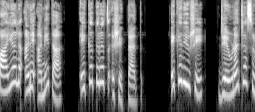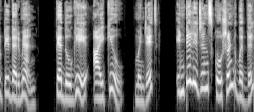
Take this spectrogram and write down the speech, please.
पायल आणि अनिता एकत्रच शिकतात. एके दिवशी जेवणाच्या सुटीदरम्यान त्या दोघे आयक्यू म्हणजेच इंटेलिजन्स कोशंटबद्दल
